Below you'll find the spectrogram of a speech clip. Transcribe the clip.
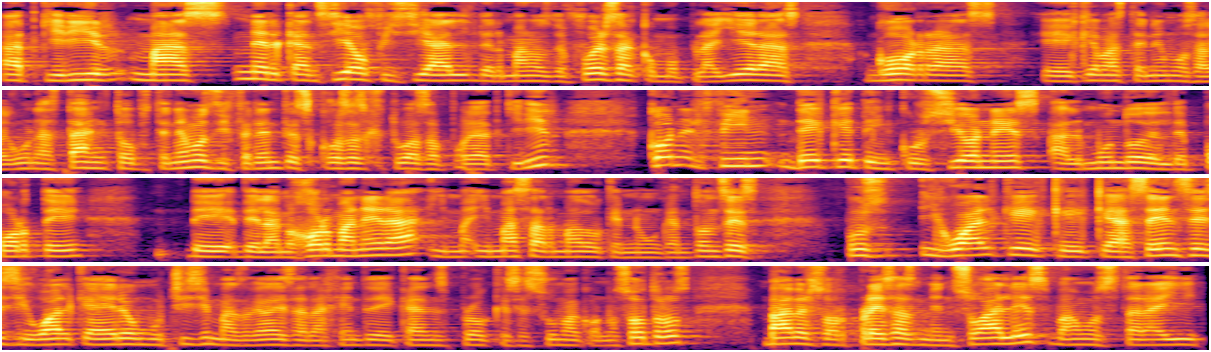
adquirir más mercancía oficial de Hermanos de Fuerza como playeras, gorras, eh, ¿qué más tenemos? Algunas tank tops, tenemos diferentes cosas que tú vas a poder adquirir con el fin de que te incursiones al mundo del deporte de, de la mejor manera y, y más armado que nunca. Entonces, pues igual que, que, que Ascenses, igual que Aero, muchísimas gracias a la gente de Cadence Pro que se suma con nosotros. Va a haber sorpresas mensuales, vamos a estar ahí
